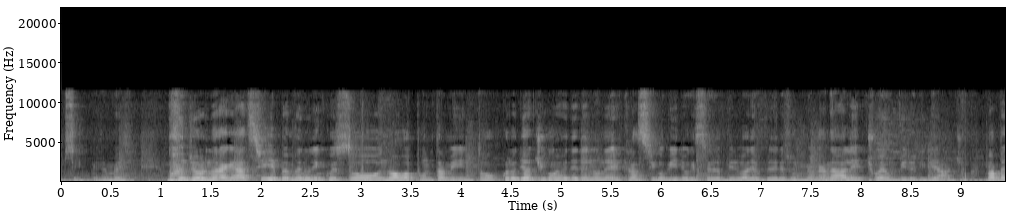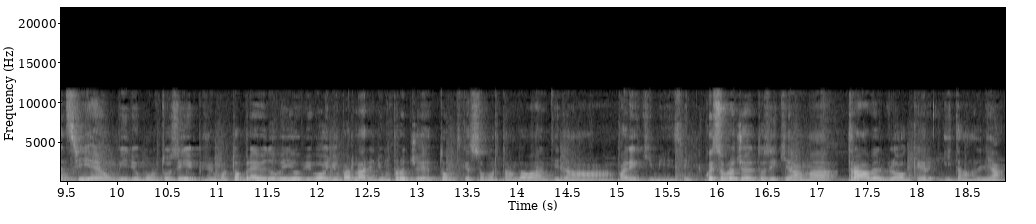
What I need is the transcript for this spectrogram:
Sì, mi sembra di sì. Buongiorno ragazzi e benvenuti in questo nuovo appuntamento. Quello di oggi come vedete non è il classico video che siete abituati a vedere sul mio canale, cioè un video di viaggio, ma bensì è un video molto semplice, molto breve dove io vi voglio parlare di un progetto che sto portando avanti da parecchi mesi. Questo progetto si chiama Travel Vlogger Italia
